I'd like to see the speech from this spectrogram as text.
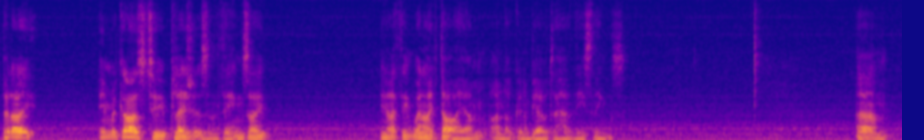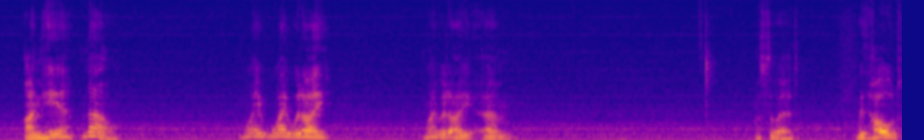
But I, in regards to pleasures and things, I, you know, I think when I die, I'm I'm not going to be able to have these things. Um, I'm here now. Why why would I? Why would I? Um, what's the word? Withhold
